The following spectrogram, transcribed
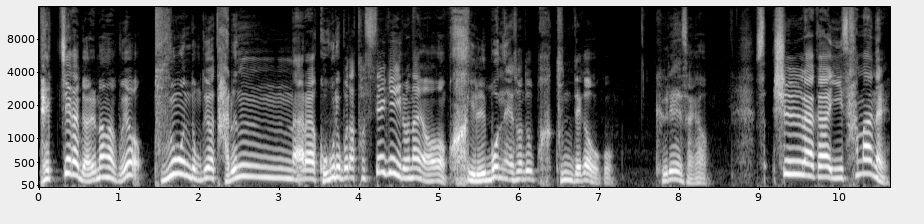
백제가 멸망하고요. 부흥운동도요. 다른 나라 고구려보다 더 세게 일어나요. 와, 일본에서도 막 군대가 오고. 그래서요. 스- 신라가 이 삼한을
